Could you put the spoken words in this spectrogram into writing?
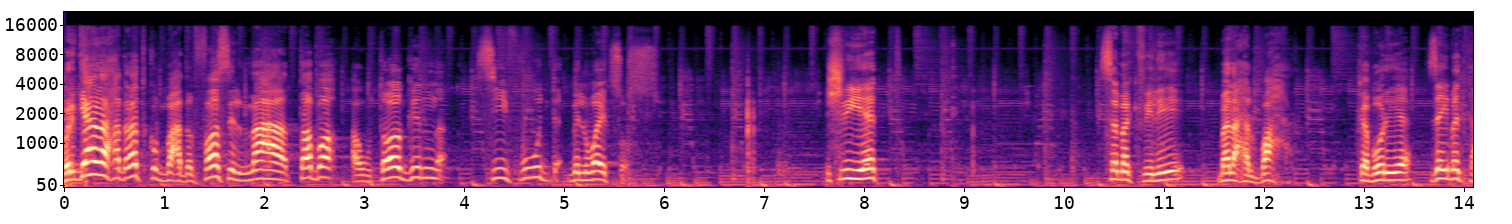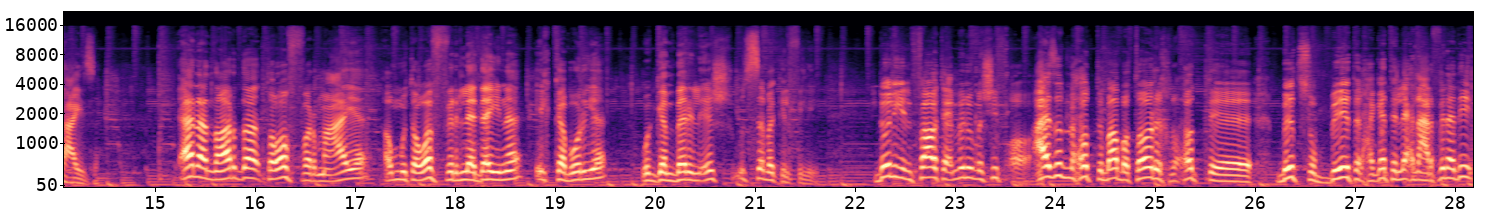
ورجعنا لحضراتكم بعد الفاصل مع طبق أو طاجن seafood بال white sauce. قشريات سمك فيليه بلح البحر كابوريا زي ما انت عايزة. أنا النهارده توفر معايا أو متوفر لدينا الكابوريا والجمبري القش والسمك الفيليه. دول ينفعوا تعملوا يا شيف؟ آه. عايزين نحط بقى بطارخ نحط آه، بيض سبيط الحاجات اللي إحنا عارفينها دي؟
